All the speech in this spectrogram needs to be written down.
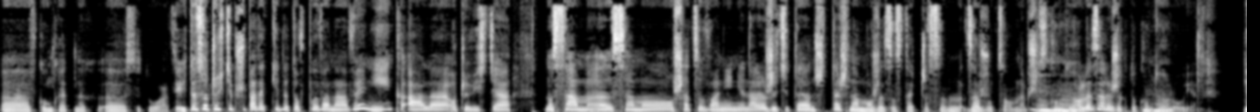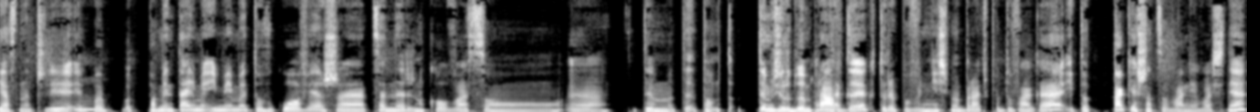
e, w konkretnych e, sytuacjach. I to jest oczywiście przypadek, kiedy to wpływa na wynik, ale oczywiście no sam, e, samo szacowanie nienależycie też, też nam może zostać czasem zarzucone przez Mhm. kontrolę, zależy kto Mhm. Jasne, czyli Mhm. jakby pamiętajmy i miejmy to w głowie, że ceny rynkowe są e, tym, ty, tą- t- tym źródłem prawdy, Tak. które powinniśmy brać pod uwagę i to takie szacowanie właśnie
